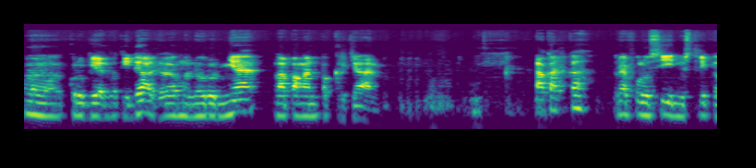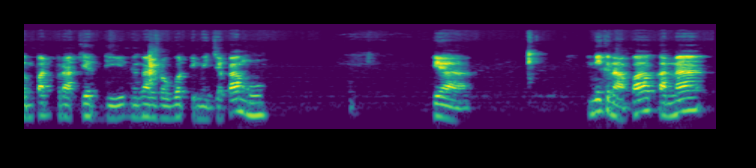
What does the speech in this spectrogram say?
uh, kerugian atau tidak adalah menurunnya lapangan pekerjaan. Akankah revolusi industri keempat berakhir di dengan robot di meja kamu? Ya, ini kenapa? Karena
